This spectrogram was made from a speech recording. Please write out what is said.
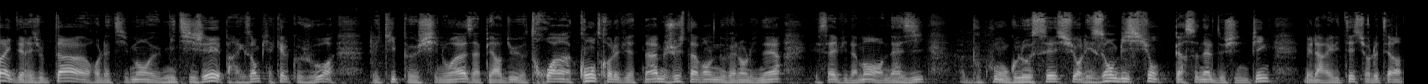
avec des résultats euh, relativement euh, mitigés. par exemple, il y a quelques jours, l'équipe euh, chinoise a perdu 3-1 contre le Vietnam juste avant le Nouvel An lunaire. Et ça, évidemment, en Asie, beaucoup ont glossé sur les ambitions personnelles de Xi Jinping, mais la réalité sur le terrain.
